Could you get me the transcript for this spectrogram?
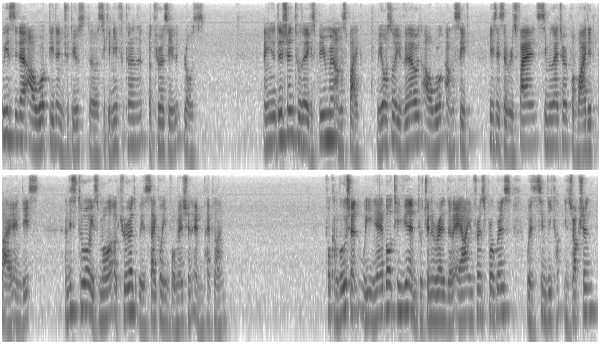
We can see that our work didn't introduce the significant accuracy loss. And in addition to the experiment on Spike, we also evaluated our work on SEED. This is a RISC-V simulator provided by Andes and this tool is more accurate with cycle information and pipeline. For conclusion, we enable TVM to generate the AI inference programs with SIMD instruction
